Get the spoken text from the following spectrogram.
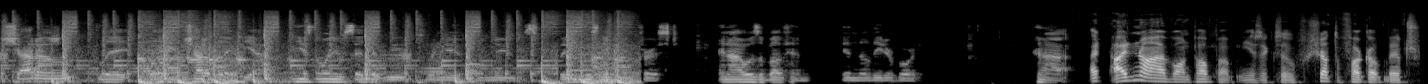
Shadow Blade, Blade. Shadow Blade, yeah. He's the one who said that we were new, all noobs, but he wasn't even in first. And I was above him in the leaderboard. I, I do not have on pump up music, so shut the fuck up, bitch.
